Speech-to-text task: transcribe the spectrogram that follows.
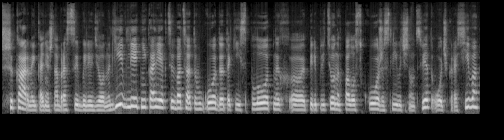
Шикарные, конечно, образцы были у Диона Ли в летней коллекции 2020 года. Такие из плотных, э, переплетенных полос кожи сливочного цвета. Очень красиво.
